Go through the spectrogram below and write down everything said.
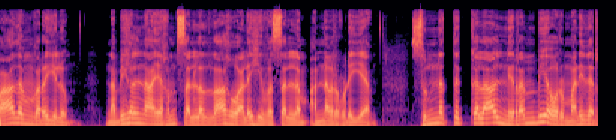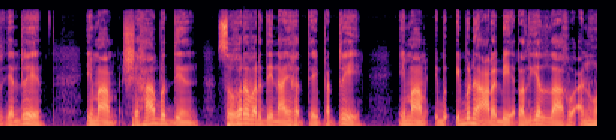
பாதம் வரையிலும் நபிகள் நாயகம் சல்லல்லாஹு அலஹி வசல்லம் அன்னவர்களுடைய சுண்ணத்துக்களால் நிரம்பிய ஒரு மனிதர் என்று இமாம் ஷிஹாபுத்தீன் சுஹரவர்தி நாயகத்தை பற்றி இமாம் இபு இப்னு அரபி ரதியல்லாஹு அன்ஹு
